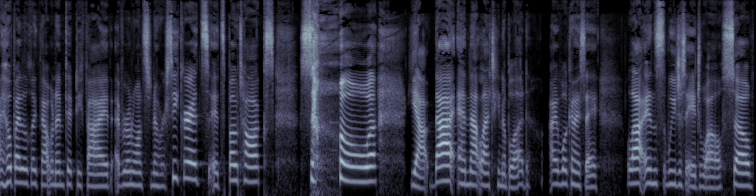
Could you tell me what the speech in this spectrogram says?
I hope I look like that when I'm 55. Everyone wants to know her secrets. It's Botox. So, yeah, that and that Latina blood. I what can I say? Latins, we just age well. So,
